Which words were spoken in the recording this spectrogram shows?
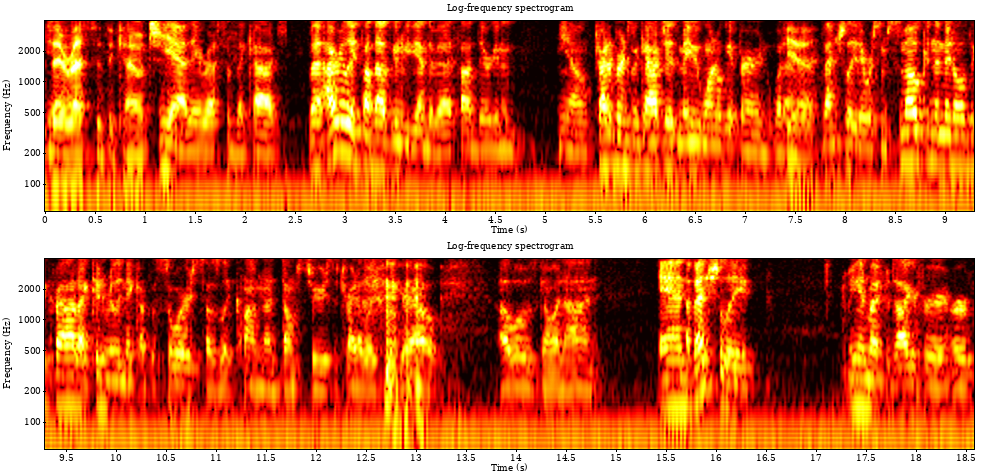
they- they arrested the couch. Yeah, they arrested the couch. But I really thought that was going to be the end of it. I thought they were going to, you know, try to burn some couches. Maybe one will get burned, whatever. Yeah. Eventually, there was some smoke in the middle of the crowd. I couldn't really make out the source. I was like climbing on dumpsters to try to like figure out uh, what was going on. And eventually, me and my photographer or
